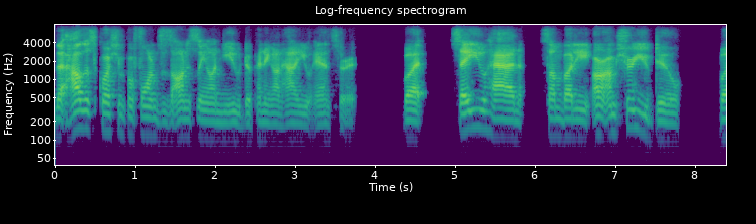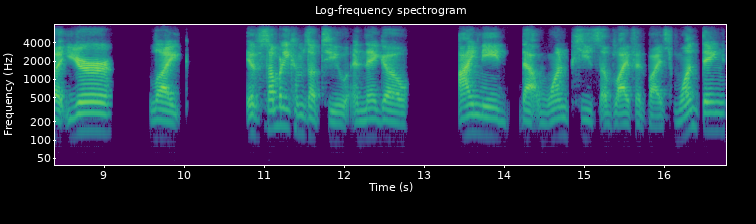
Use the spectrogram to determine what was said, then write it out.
the how this question performs is honestly on you, depending on how you answer it. But say you had somebody, or I'm sure you do, but you're like, if somebody comes up to you and they go, I need that one piece of life advice, one thing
